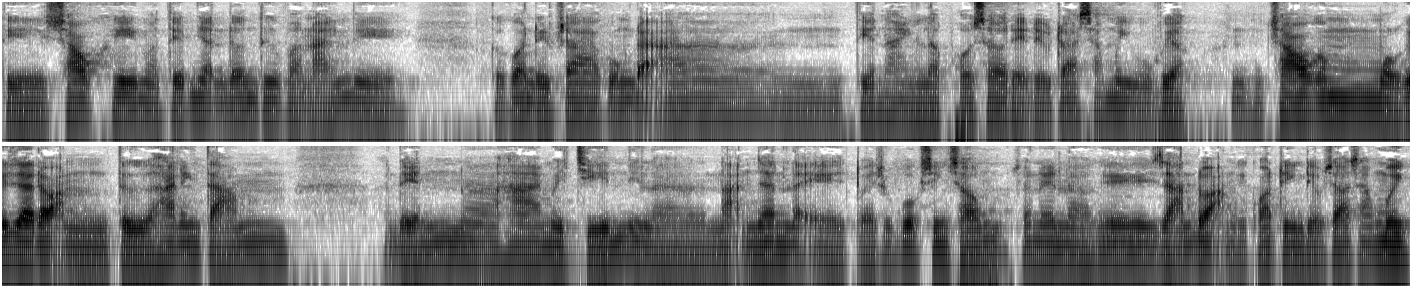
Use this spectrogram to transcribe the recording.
Thì sau khi mà tiếp nhận đơn thư phản ánh thì cơ quan điều tra cũng đã tiến hành lập hồ sơ để điều tra xác minh vụ việc. Sau một cái giai đoạn từ 2008 đến 2019 thì là nạn nhân lại về Trung Quốc sinh sống, cho nên là cái gián đoạn cái quá trình điều tra xác minh.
